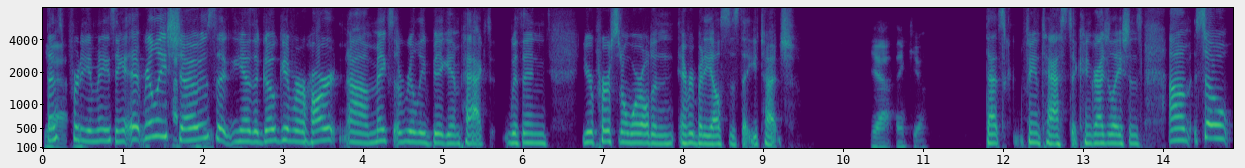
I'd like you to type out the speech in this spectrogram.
That's yeah. pretty amazing. It really shows that you know the go giver heart um, makes a really big impact within your personal world and everybody else's that you touch. Yeah, thank you. That's fantastic. Congratulations. Um, so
